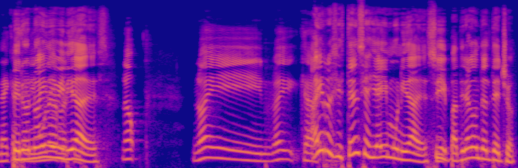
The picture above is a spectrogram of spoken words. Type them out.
no hay casi pero no hay debilidades. No, no hay. No hay, claro. Hay resistencias y hay inmunidades. Sí, Sí. para tirar contra el techo.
